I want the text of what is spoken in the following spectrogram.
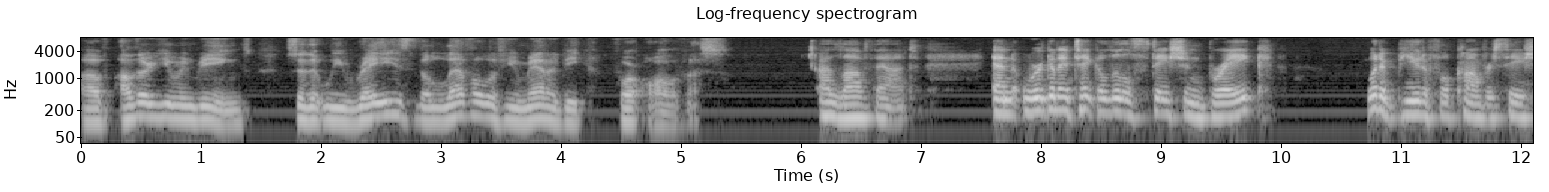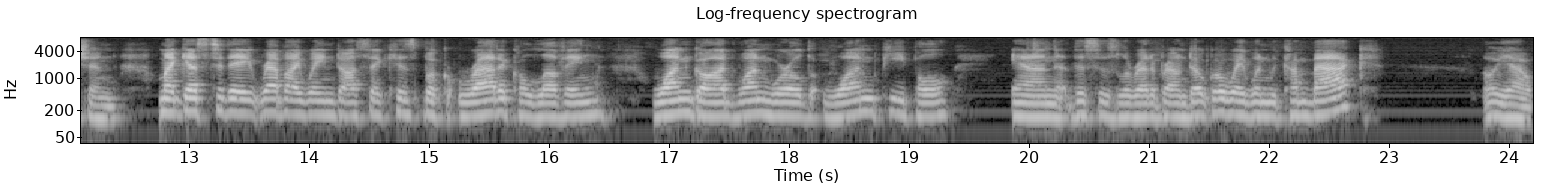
of other human beings so that we raise the level of humanity for all of us. I love that. And we're going to take a little station break. What a beautiful conversation. My guest today, Rabbi Wayne Dosick, his book, Radical Loving One God, One World, One People. And this is Loretta Brown. Don't go away when we come back. Oh yeah,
